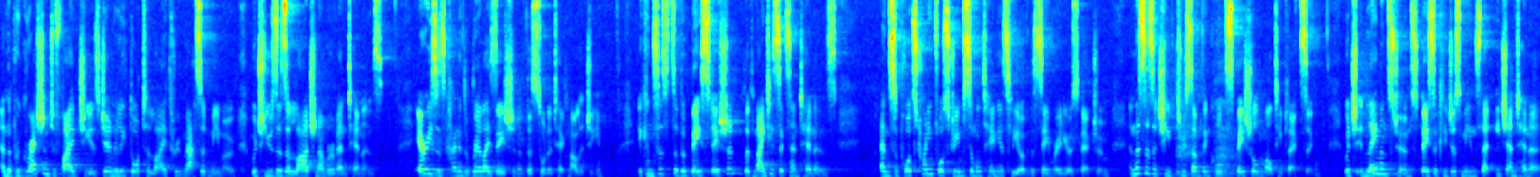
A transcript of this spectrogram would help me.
And the progression to 5G is generally thought to lie through massive MIMO, which uses a large number of antennas. ARIES is kind of the realization of this sort of technology. It consists of a base station with 96 antennas and supports 24 streams simultaneously over the same radio spectrum. And this is achieved through something called spatial multiplexing which in layman's terms basically just means that each antenna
